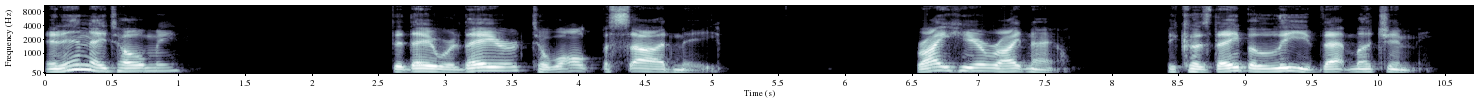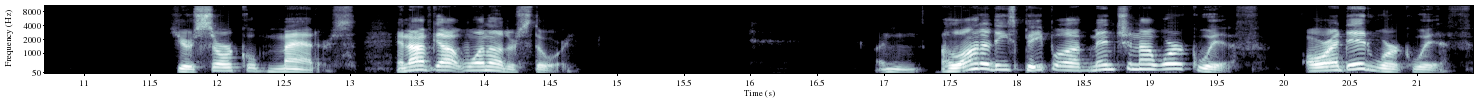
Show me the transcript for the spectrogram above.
And then they told me that they were there to walk beside me right here, right now, because they believe that much in me. Your circle matters. And I've got one other story. And a lot of these people I've mentioned I work with, or I did work with.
